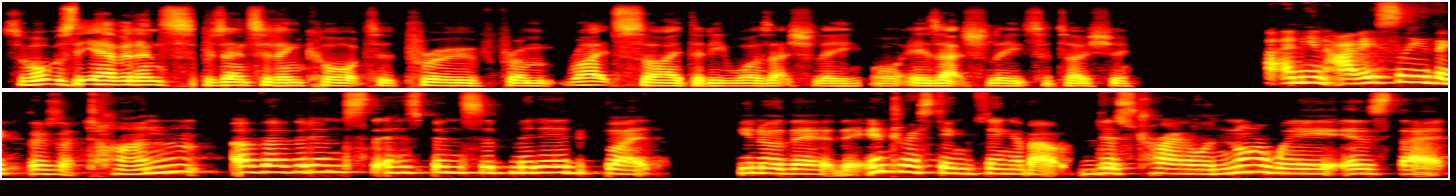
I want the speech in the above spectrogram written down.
So, what was the evidence presented in court to prove from Wright's side that he was actually or is actually Satoshi? I mean, obviously, the, there's a ton of evidence that has been submitted, but you know, the the interesting thing about this trial in Norway is that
